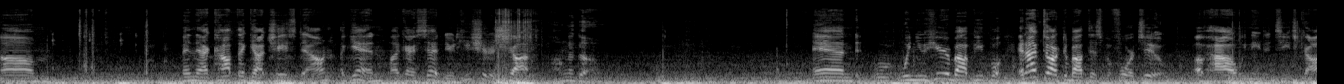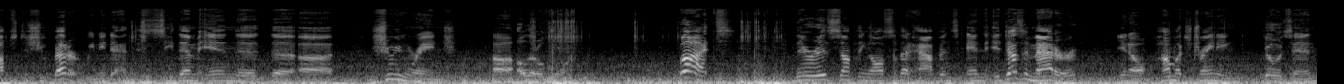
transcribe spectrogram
Um, and that cop that got chased down, again, like I said, dude, he should have shot long ago. And when you hear about people, and I've talked about this before too, of how we need to teach cops to shoot better. We need to see them in the, the uh, shooting range uh, a little more. But there is something also that happens, and it doesn't matter, you know, how much training goes in.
